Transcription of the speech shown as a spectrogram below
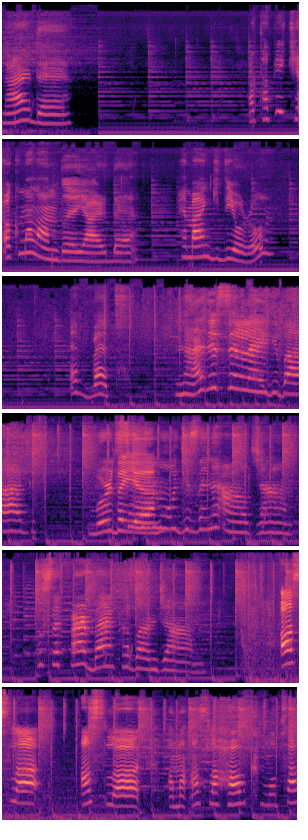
nerede? Aa, tabii ki akmalandığı yerde. Hemen gidiyoruz. Evet. Neredesin Ladybug? Buradayım. Senin mucizeni alacağım. Bu sefer ben kazanacağım. Asla asla ama asla halk mota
